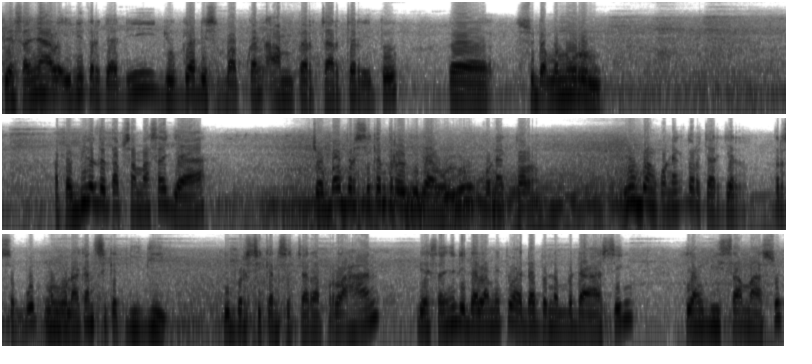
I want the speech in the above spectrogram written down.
Biasanya hal ini terjadi juga disebabkan ampere charger itu eh, sudah menurun. Apabila tetap sama saja coba bersihkan terlebih dahulu konektor lubang konektor charger tersebut menggunakan sikat gigi. Dibersihkan secara perlahan biasanya di dalam itu ada benda-benda asing yang bisa masuk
